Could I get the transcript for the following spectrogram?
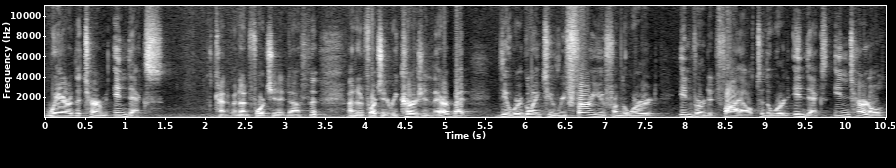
where the term index, kind of an unfortunate, uh, an unfortunate recursion there, but the, we're going to refer you from the word inverted file to the word index, internal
